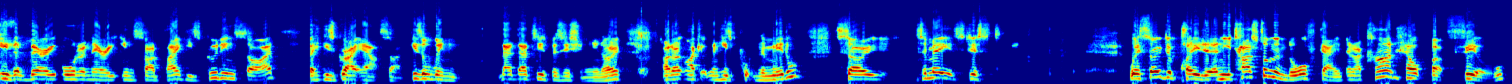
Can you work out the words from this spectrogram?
is a very ordinary inside player. He's good inside, but he's great outside. He's a wing. That, that's his position, you know. I don't like it when he's put in the middle. So to me, it's just we're so depleted. And you touched on the North game, and I can't help but feel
